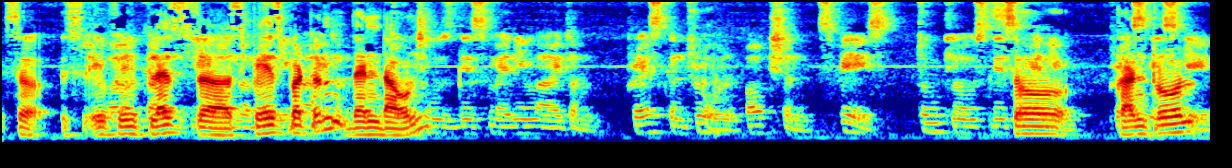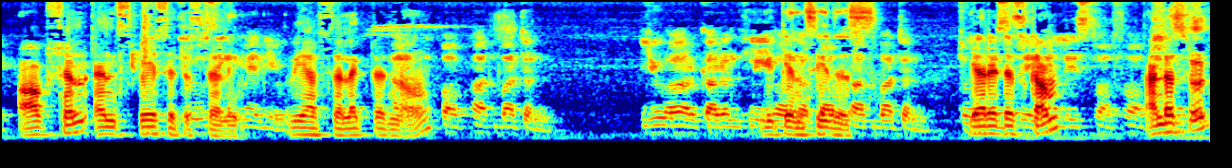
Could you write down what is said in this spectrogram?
So if we press the space button, then down. Choose this menu item. Press control option space to close this so, menu. control option and space it is telling. We have selected now. Pop-up button. You are currently you can see this. Button. Here it is come. Understood?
